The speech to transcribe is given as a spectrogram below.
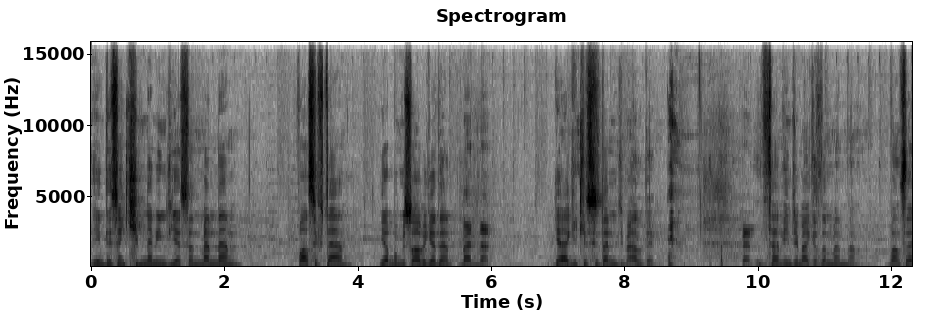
İndi sən kimdən inciyəsən? Məndən, Vasifdən ya bu müsabiqədən? Məndən. Yəqin ki, sizdən inciməlidir. Bəli. Sən incimə qızım məndən. Mənsə,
